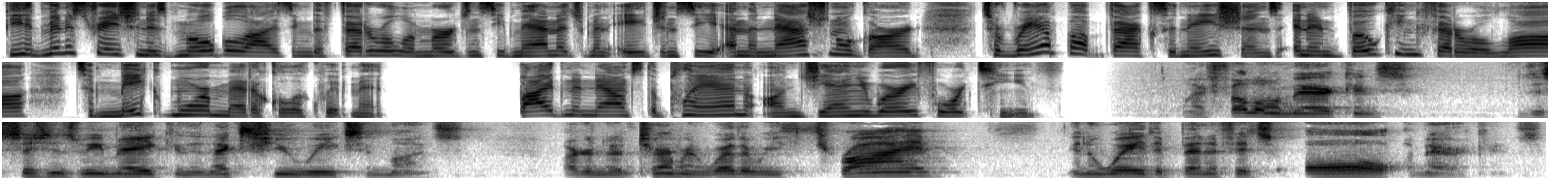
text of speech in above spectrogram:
The administration is mobilizing the Federal Emergency Management Agency and the National Guard to ramp up vaccinations and invoking federal law to make more medical equipment. Biden announced the plan on January 14th. My fellow Americans, the decisions we make in the next few weeks and months are going to determine whether we thrive in a way that benefits all Americans.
